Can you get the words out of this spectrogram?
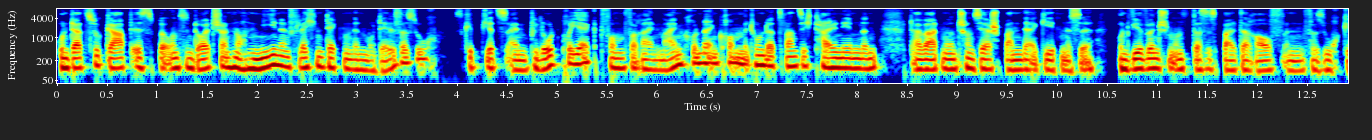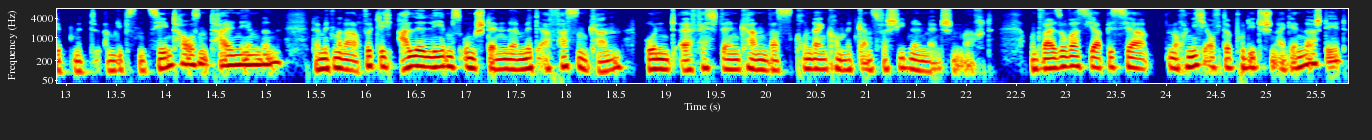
Und dazu gab es bei uns in Deutschland noch nie einen flächendeckenden Modellversuch. Es gibt jetzt ein Pilotprojekt vom Verein Mein Grundeinkommen mit 120 Teilnehmenden. Da erwarten wir uns schon sehr spannende Ergebnisse. Und wir wünschen uns, dass es bald darauf einen Versuch gibt mit am liebsten 10.000 Teilnehmenden, damit man dann auch wirklich alle Lebensumstände mit erfassen kann und äh, feststellen kann, was Grundeinkommen mit ganz verschiedenen Menschen macht. Und weil sowas ja bisher noch nicht auf der politischen Agenda steht,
